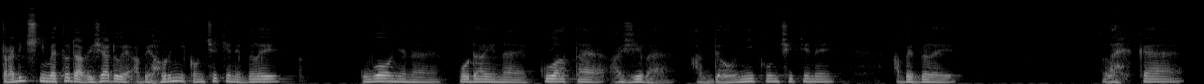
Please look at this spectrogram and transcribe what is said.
Tradiční metoda vyžaduje, aby horní končetiny byly uvolněné, podajné, kulaté a živé a dolní končetiny, aby byly lehké,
